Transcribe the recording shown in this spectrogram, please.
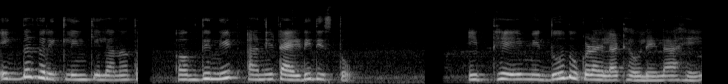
एकदा जरी क्लीन केल्यानं तर अगदी नीट आणि टायडी दिसतो. इथे मी दूध उकडायला ठेवलेलं आहे.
